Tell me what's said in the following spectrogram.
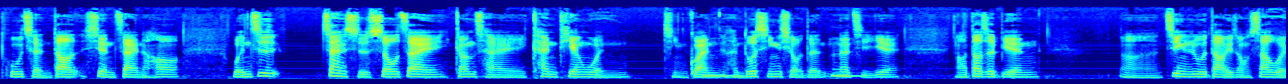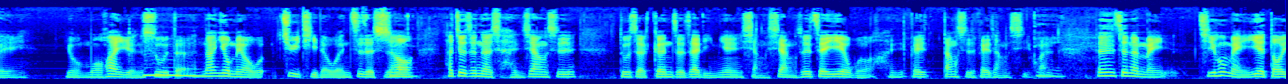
铺陈到现在，然后文字暂时收在刚才看天文景观、嗯、很多星球的那几页。嗯然后到这边，呃，进入到一种稍微有魔幻元素的，嗯、那又没有具体的文字的时候，它就真的是很像是读者跟着在里面想象，所以这一页我很非当时非常喜欢。但是真的每几乎每一页都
